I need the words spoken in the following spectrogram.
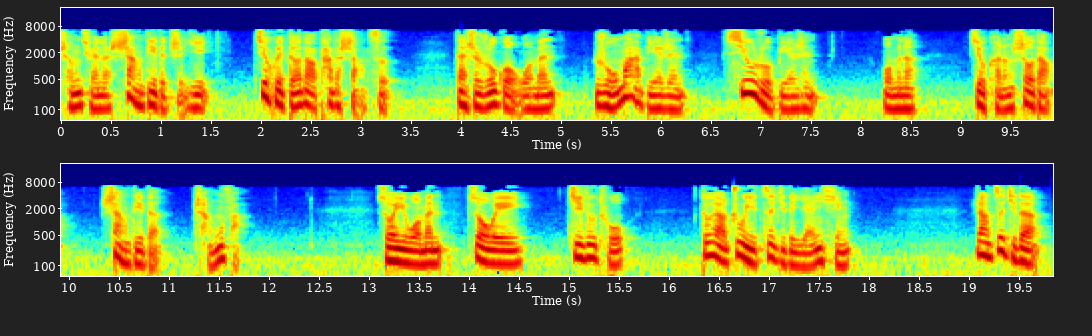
成全了上帝的旨意，就会得到他的赏赐。但是如果我们辱骂别人，羞辱别人，我们呢就可能受到上帝的惩罚。所以，我们作为基督徒都要注意自己的言行，让自己的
